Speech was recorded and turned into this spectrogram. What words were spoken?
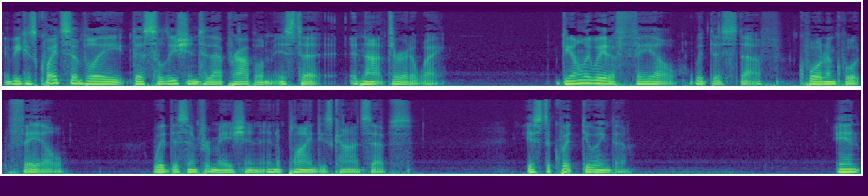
Because quite simply, the solution to that problem is to not throw it away. The only way to fail with this stuff, quote unquote, fail with this information and applying these concepts, is to quit doing them. And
